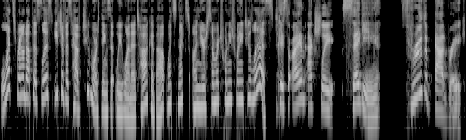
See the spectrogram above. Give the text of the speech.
let's round out this list. Each of us have two more things that we want to talk about. What's next on your summer 2022 list? Okay, so I am actually segging through the ad break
